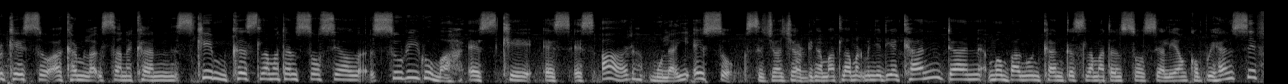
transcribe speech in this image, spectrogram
Perkeso akan melaksanakan skim keselamatan sosial suri rumah SKSSR mulai esok sejajar dengan matlamat menyediakan dan membangunkan keselamatan sosial yang komprehensif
